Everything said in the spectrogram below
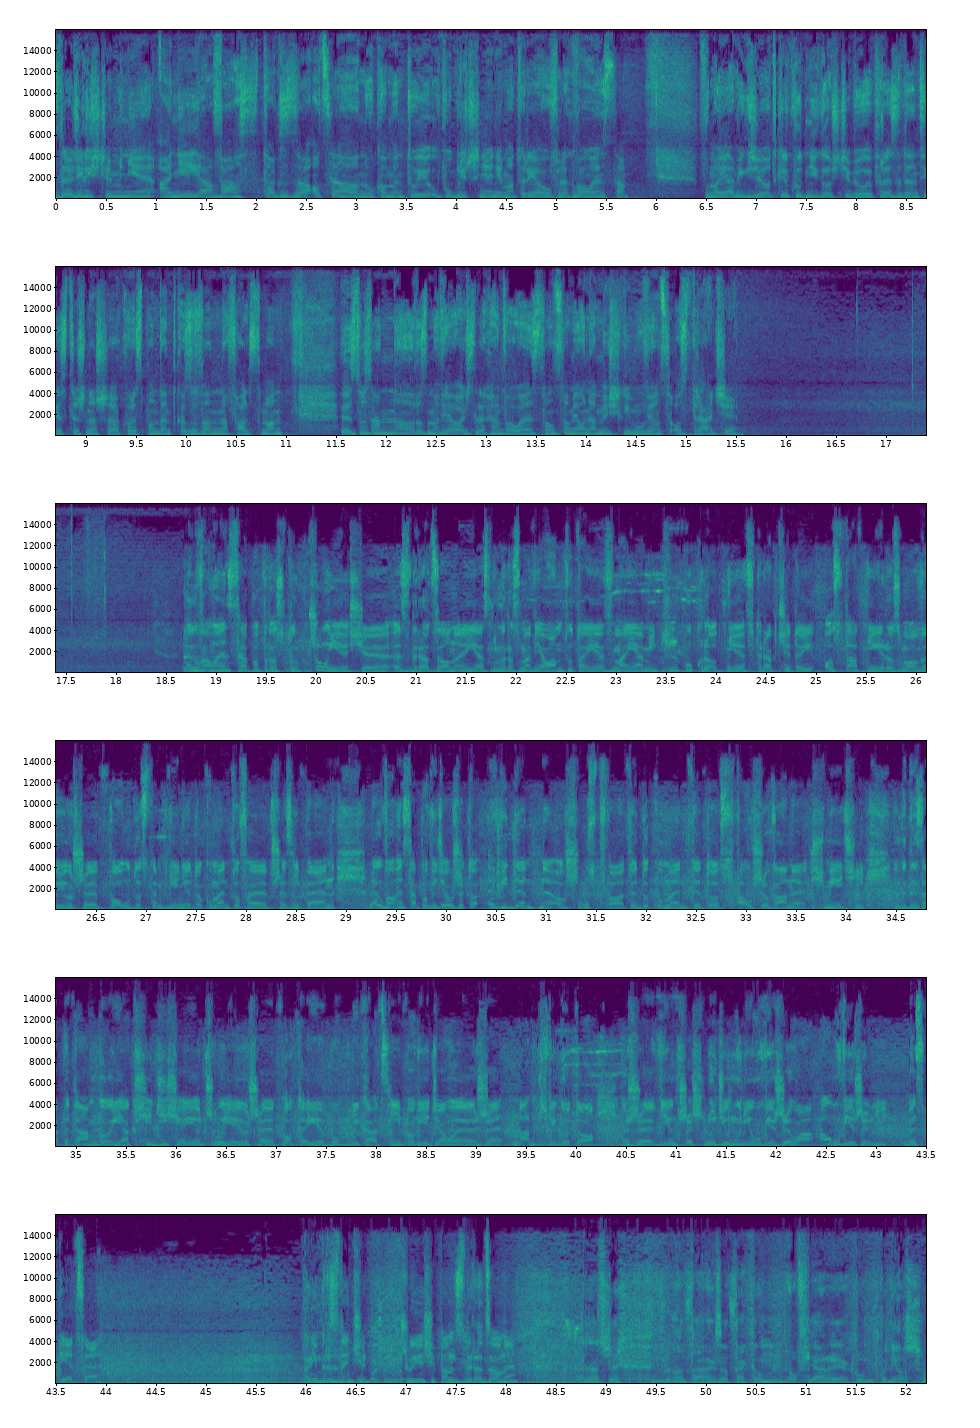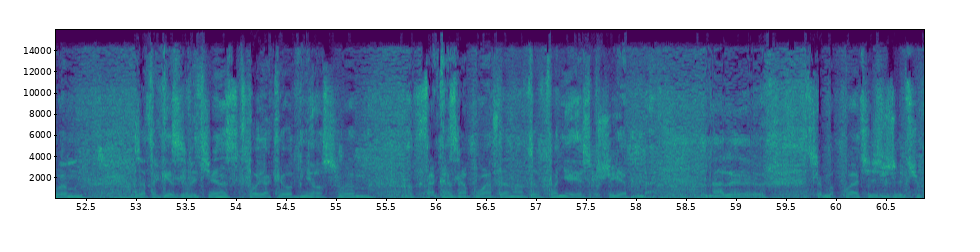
Zdradziliście mnie, a nie ja was. Tak za oceanu komentuje upublicznienie materiałów Lech Wałęsa. W Miami, gdzie od kilku dni gości były prezydent, jest też nasza korespondentka Zuzanna Falsman. Zuzanno, rozmawiałaś z Lechem Wałęsą. Co miał na myśli, mówiąc o zdradzie? Lech Wałęsa po prostu czuje się zdradzony. Ja z nim rozmawiałam tutaj w Miami kilkukrotnie w trakcie tej ostatniej rozmowy, już e, po udostępnieniu dokumentów e, przez IPN. Lech Wałęsa powiedział, że to ewidentne oszustwo, a te dokumenty to sfałszowane śmieci. Gdy zapytałam go, jak się dzisiaj czuje już e, po tej publikacji, powiedział, że martwi go to, że większość ludzi mu nie uwierzyła, a uwierzyli bezpiece. Panie prezydencie, czuje się pan zdradzony? Znaczy, no tak, za taką ofiarę, jaką poniosłem, za takie zwycięstwo, jakie odniosłem, no taka zapłata, no to, to nie jest przyjemne. No ale trzeba płacić w życiu.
